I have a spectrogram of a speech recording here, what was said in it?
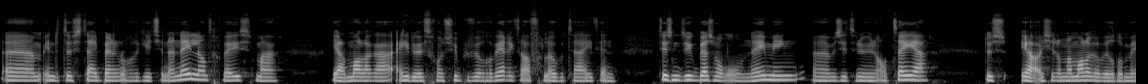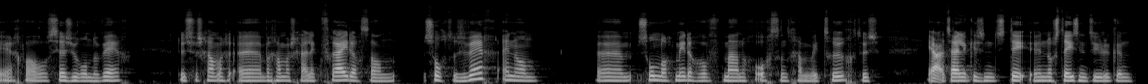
Um, in de tussentijd ben ik nog een keertje naar Nederland geweest. Maar ja, Malaga, Edu heeft gewoon superveel gewerkt de afgelopen tijd. En het is natuurlijk best wel een onderneming. Uh, we zitten nu in Altea. Dus ja, als je dan naar Malaga wil, dan ben je echt wel zes uur onderweg. Dus we gaan, uh, we gaan waarschijnlijk vrijdag dan s ochtends weg. En dan um, zondagmiddag of maandagochtend gaan we weer terug. Dus ja, uiteindelijk is het ste nog steeds natuurlijk een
